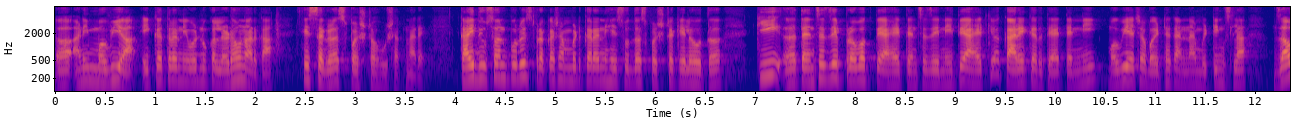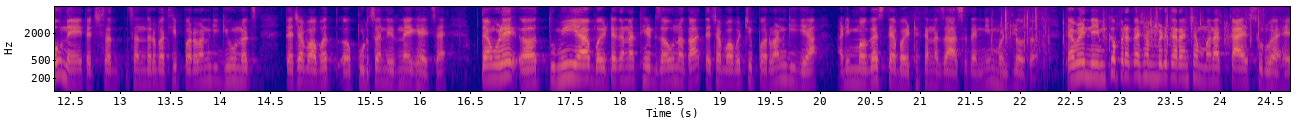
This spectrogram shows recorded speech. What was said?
आणि मविया एकत्र निवडणुका लढवणार का? हे सगळं स्पष्ट होऊ शकणार आहे. काही दिवसांपूर्वीच प्रकाश आंबेडकरांनी हे सुद्धा स्पष्ट केलं होतं की त्यांचे जे प्रवक्ते आहेत त्यांचे जे नेते आहेत किंवा कार्यकर्ते आहेत त्यांनी मवियाच्या बैठकांना मिटिंग्सला जाऊ नये त्याच्या संदर्भातली परवानगी घेऊनच त्याच्याबाबत पुढचा निर्णय घ्यायचा आहे. त्यामुळे तुम्ही या बैठकांना थेट जाऊ नका त्याच्याबाबतची परवानगी घ्या आणि मगच त्या बैठकांना जा असं त्यांनी म्हटलं होतं. त्यामुळे नेमकं प्रकाश आंबेडकरांच्या मनात काय सुरू आहे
